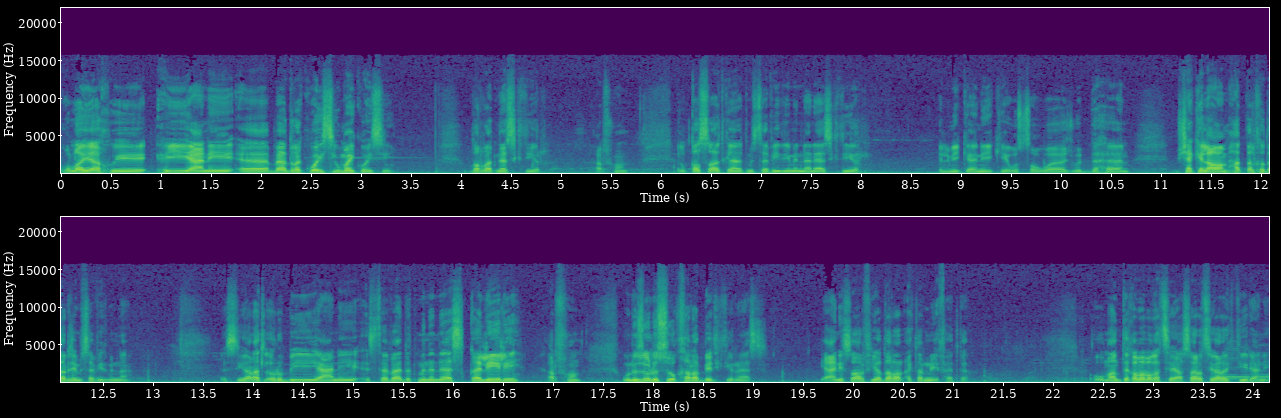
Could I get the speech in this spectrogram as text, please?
والله يا أخوي هي يعني بادرة كويسة وما كويسة. ضرت ناس كثير عرفون القصات كانت مستفيدة منها ناس كثير. الميكانيكي والصواج والدهان بشكل عام حتى الخضرجي مستفيد منها السيارات الأوروبية يعني استفادت منها ناس قليلة عرفون ونزول السوق خرب بيت كثير ناس. يعني صار فيها ضرر أكثر من إفادتها ومنطقة ما بغت سيارة صارت سيارات كثير يعني.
